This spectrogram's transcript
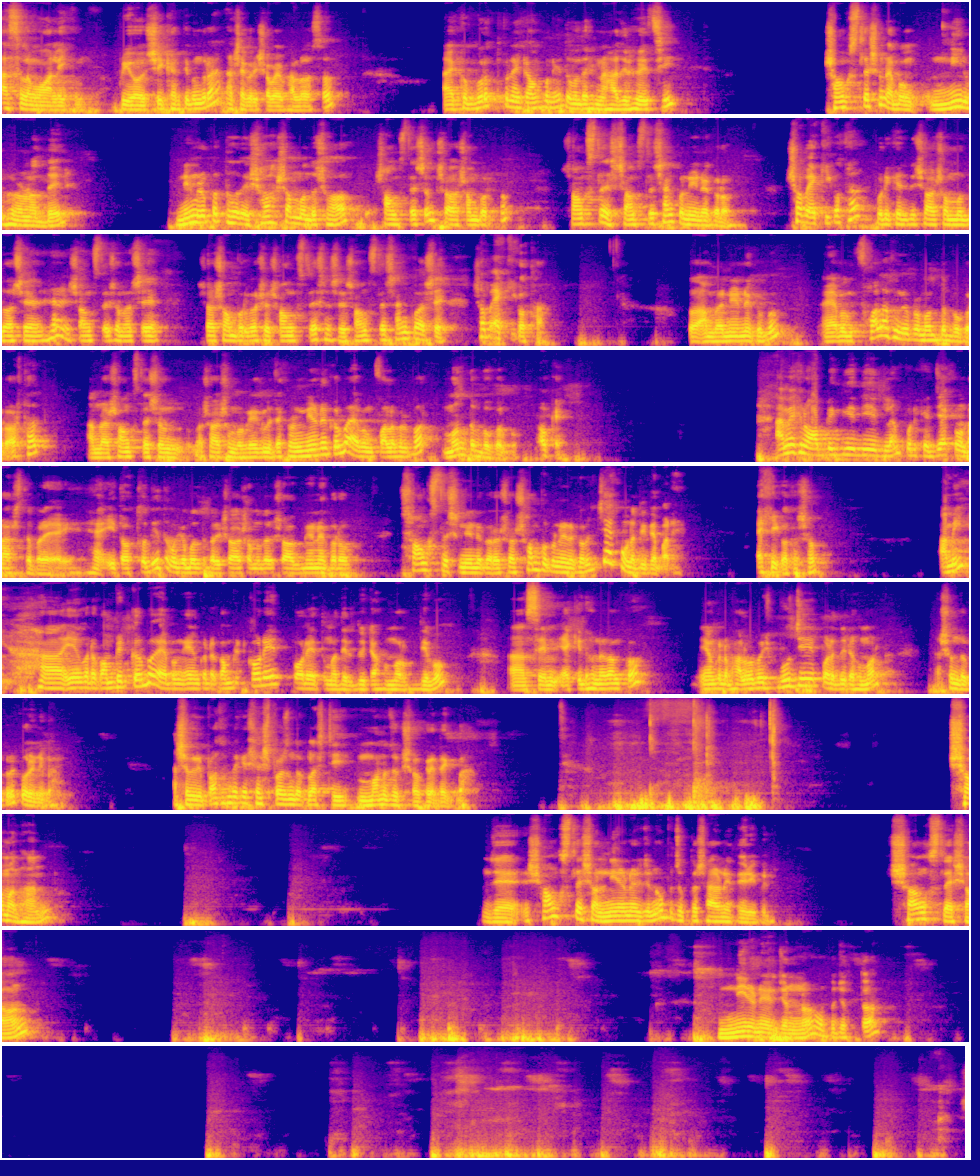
আসসালামু আলাইকুম। প্রিয় শিক্ষার্থী বন্ধুরা, আশা করি সবাই ভালো আছো। খুব গুরুত্বপূর্ণ একটা অঙ্ক নিয়ে তোমাদের সামনে হাজির হয়েছি। সংশ্লেষণ এবং নির্ভরণদের নিম্নরূপত্ব হতে সহসম্বন্ধ সহ সংশ্লেষণ সহ সম্পর্ক সংশ্লেষ, সংশ্লেষাঙ্ক নির্ণয় করো। সব একই কথা পরীক্ষা যদি সহসম্বন্ধ আসে হ্যাঁ সংশ্লেষণ আসে, সহসম্পর্ক আসে, সংশ্লেষ আসে, সংশ্লেষাঙ্ক আসে, সব একই কথা। তো আমরা নির্ণয় করব এবং ফলাফলের উপর মন্তব্য করো, অর্থাৎ আমরা সংশ্লেষণ বা সহসম্পর্ক এগুলো যখন নির্ণয় করব এবং ফলাফলের পর মন্তব্য করব। ওকে আমি এখানে অবলিক দিয়ে দিয়ে দিলাম, পরীক্ষায় যে কোনোটা আসতে পারে। হ্যাঁ এই তথ্য দিয়ে তোমাকে বলতে পারি সহসম্বন্ধ সহগ নির্ণয় করো, সংশ্লেষণ নির্ণয় করো সহ সম্পর্ক নির্ণয় করো, যে কোনোটা দিতে পারে। একই কথা সব। আমি এই অঙ্কটা কমপ্লিট করব এবং এই অঙ্কটা কমপ্লিট করে পরে তোমাদের দুইটা হোমওয়ার্ক দেব। সেম একই ধরনের অঙ্ক। এই অঙ্কটা ভালোভাবে বুঝে পরে দুইটা হোমওয়ার্ক সুন্দর করে করে নিবা। আশা করি প্রথম থেকে শেষ পর্যন্ত ক্লাসটি মনোযোগ সহকারে দেখবা। সমাধান। যে সংশ্লেষণ নির্ণয়ের জন্য উপযুক্ত সারণী তৈরি করি। সংশ্লেষণ নির্ণয়ের জন্য উপযুক্ত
